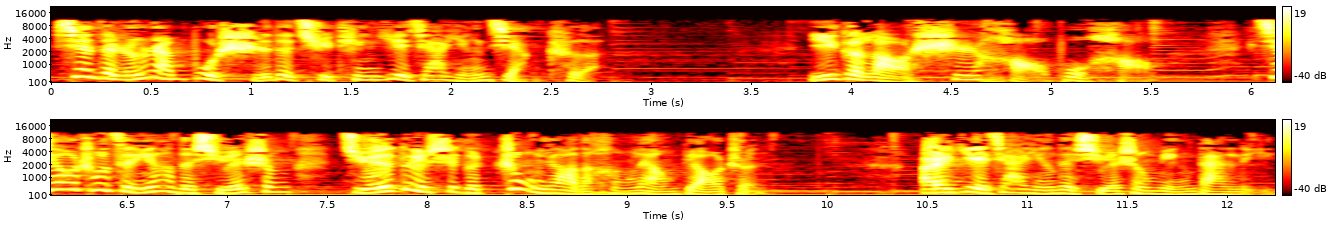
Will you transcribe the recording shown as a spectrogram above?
现在仍然不时的去听叶嘉莹讲课。一个老师好不好，教出怎样的学生，绝对是个重要的衡量标准。而叶嘉莹的学生名单里，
